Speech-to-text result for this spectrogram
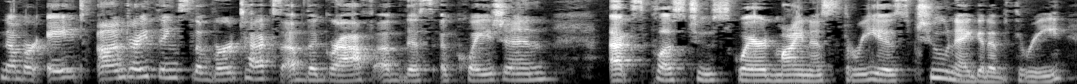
Number eight, Andre thinks the vertex of the graph of this equation, x plus 2 squared minus 3 is 2 negative 3.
